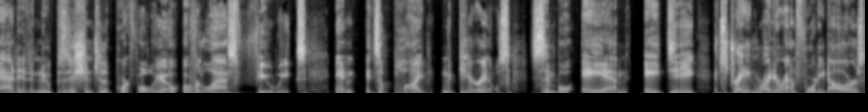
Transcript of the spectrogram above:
added a new position to the portfolio over the last few weeks, and it's applied materials, symbol AMAT. It's trading right around $40,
